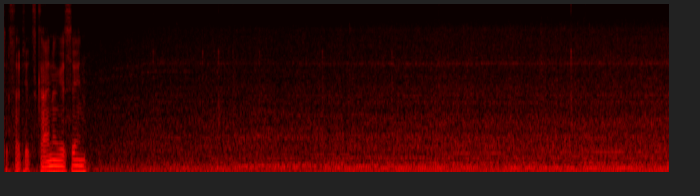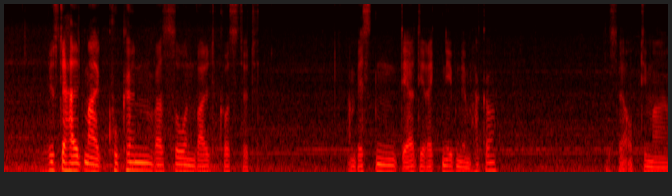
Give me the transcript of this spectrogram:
Das hat jetzt keiner gesehen. Müsste halt mal gucken, was so ein Wald kostet. Am besten der direkt neben dem Hacker. Das wäre optimal.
